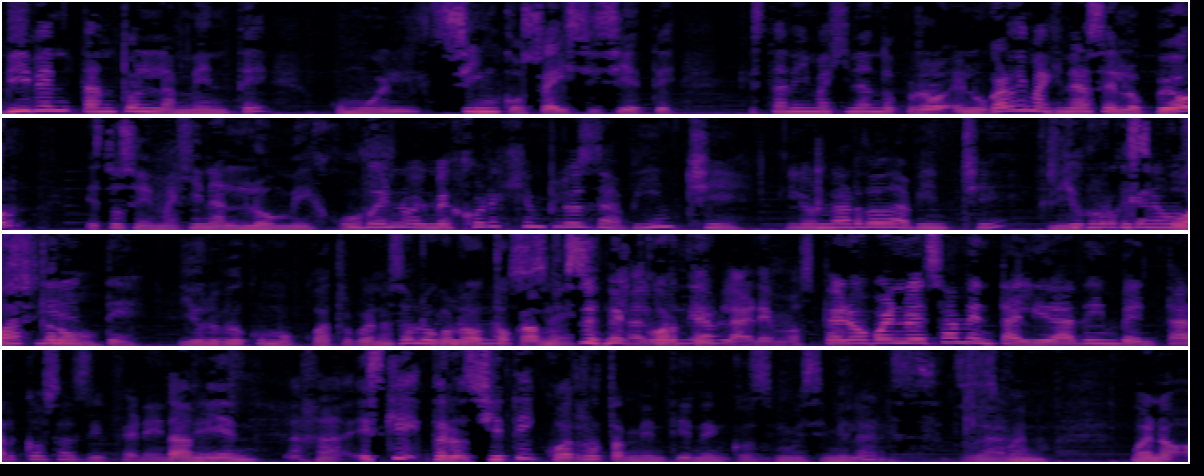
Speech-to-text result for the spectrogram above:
Viven tanto en la mente como el 5, 6 y 7, que están imaginando, pero en lugar de imaginarse lo peor, estos se imaginan lo mejor. Bueno, el mejor ejemplo es Da Vinci, Leonardo da Vinci. yo, creo, que, es cuatro. Yo lo veo como cuatro. Bueno, eso luego lo tocamos en el corte. hablaremos. Pero bueno, esa mentalidad de inventar cosas diferentes. También, ajá. Es que, pero siete y cuatro también tienen cosas muy similares. Entonces, bueno. Bueno,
